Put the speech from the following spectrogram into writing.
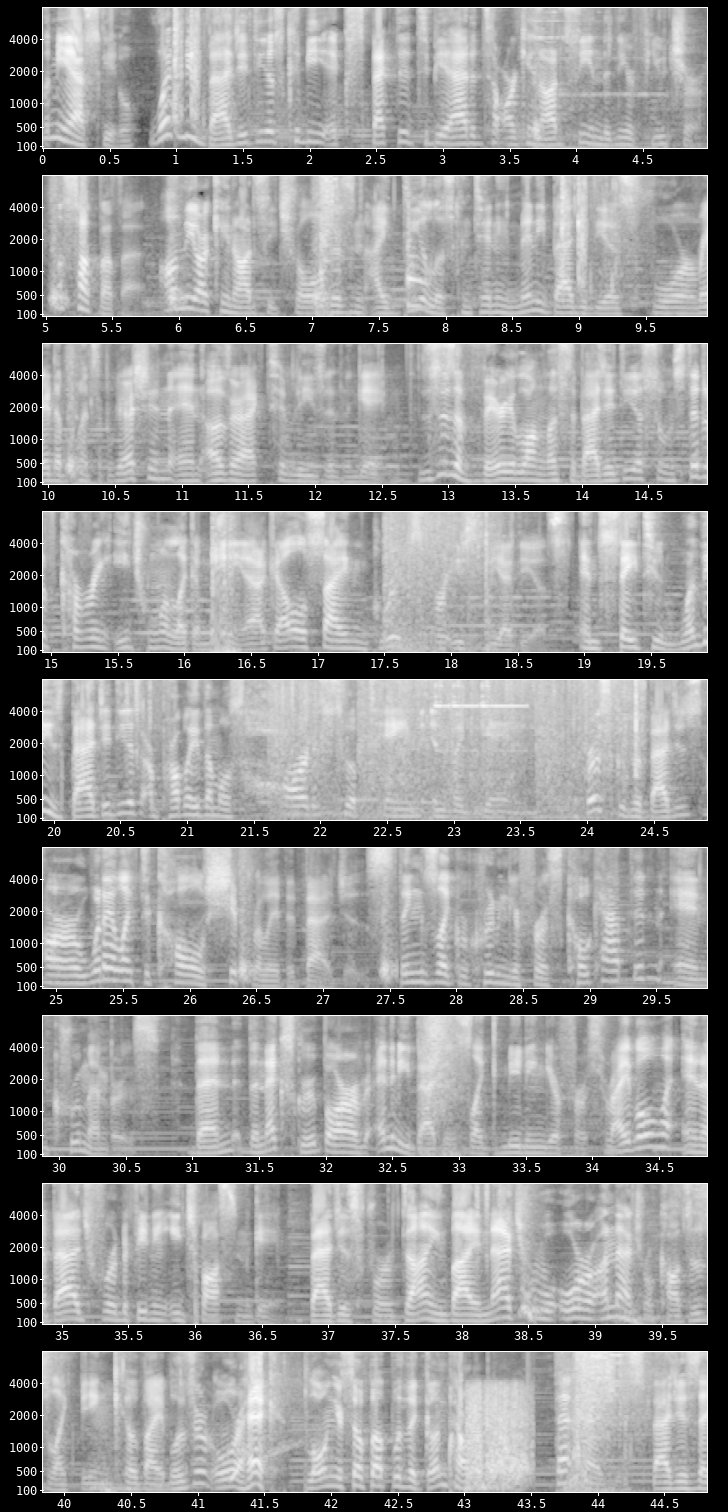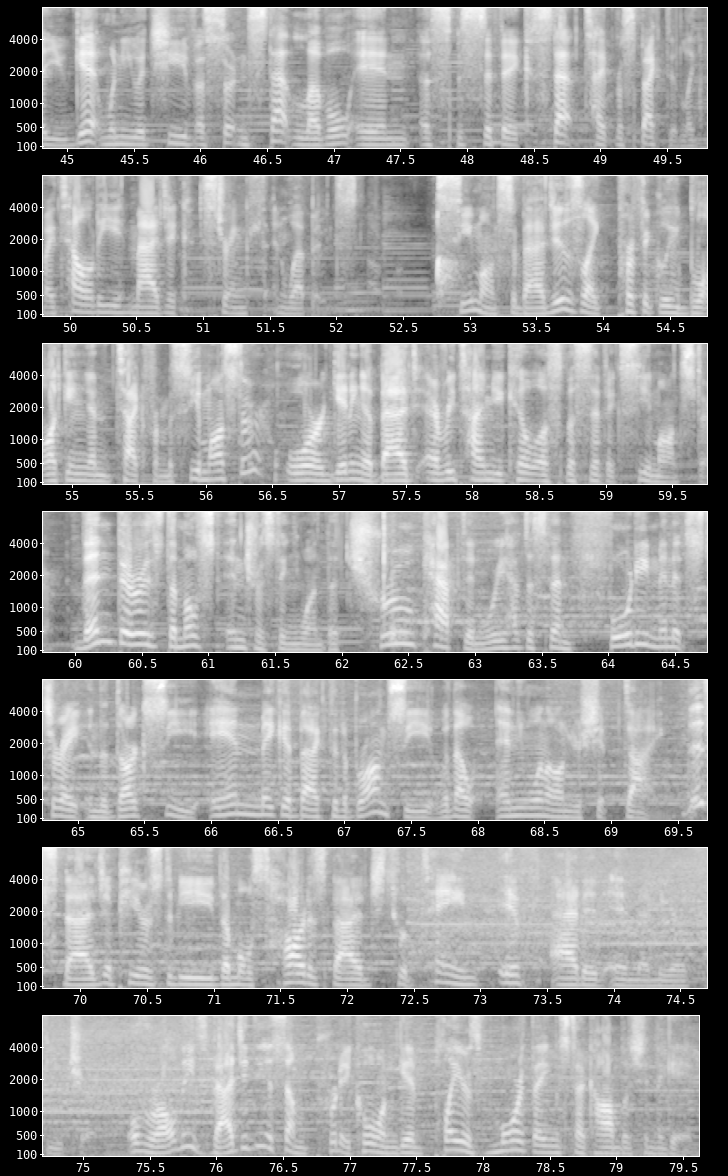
Let me ask you, what new badge ideas could be expected to be added to Arcane Odyssey in the near future? Let's talk about that. On the Arcane Odyssey Trello, there's an idea list containing many badge ideas for random points of progression and other activities in the game. This is a very long list of badge ideas, so instead of covering each one like a maniac, I'll assign groups for each of the ideas. And stay tuned, one of these badge ideas are probably the most hardest to obtain in the game. The first group of badges are what I like to call ship-related badges. Things like recruiting your first co-captain and crew members. Then, the next group are enemy badges, like meeting your first rival, and a badge for defeating each boss in the game. Badges for dying by natural or unnatural causes, like being killed by a blizzard, or heck, blowing yourself up with a gunpowder bomb. Stat badges, badges that you get when you achieve a certain stat level in a specific stat type respected, like vitality, magic, strength, and weapons sea monster badges, like perfectly blocking an attack from a sea monster, or getting a badge every time you kill a specific sea monster. Then there is the most interesting one, the True Captain, where you have to spend 40 minutes straight in the Dark Sea and make it back to the Bronze Sea without anyone on your ship dying. This badge appears to be the most hardest badge to obtain if added in the near future. Overall, these badge ideas sound pretty cool and give players more things to accomplish in the game.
